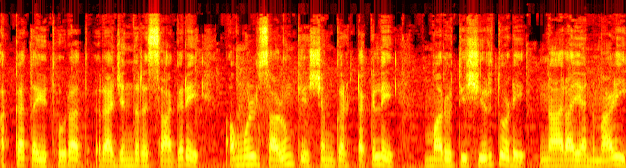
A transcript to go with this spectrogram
अक्काताई थोरात राजेंद्र सागरे अमोल साळुंके शंकर टकले मारुती शिरतोडे नारायण माळी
